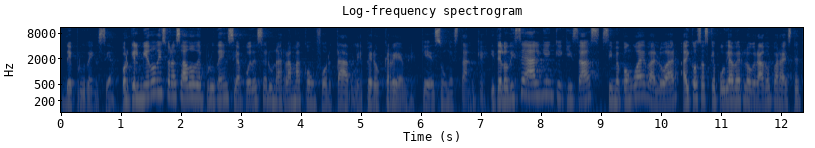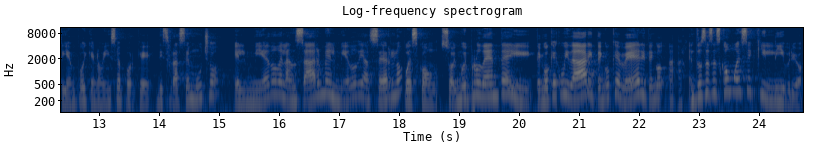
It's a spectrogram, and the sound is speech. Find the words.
de prudencia, porque el miedo disfrazado de prudencia puede ser una rama confortable, pero créeme que es un estanque. Y te lo dice alguien que quizás si me pongo a evaluar, hay cosas que pude haber logrado para este tiempo y que no hice porque disfracé mucho el miedo de lanzarme, el miedo de hacerlo, pues con soy muy prudente y tengo que cuidar y tengo que ver y tengo... Ah, ah. Entonces es como ese equilibrio.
